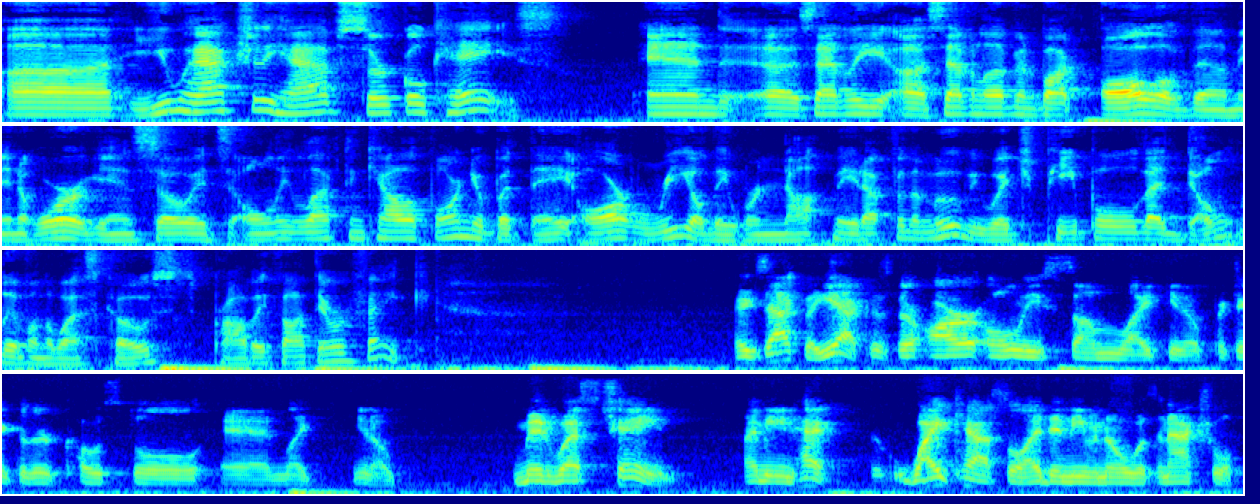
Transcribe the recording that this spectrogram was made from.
uh, you actually have Circle K's. And uh, sadly, uh, 7-Eleven bought all of them in Oregon, so it's only left in California. But they are real; they were not made up for the movie, which people that don't live on the West Coast probably thought they were fake. Exactly, yeah, because there are only some like you know particular coastal and like you know Midwest chain. I mean, heck, White Castle, I didn't even know was an actual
